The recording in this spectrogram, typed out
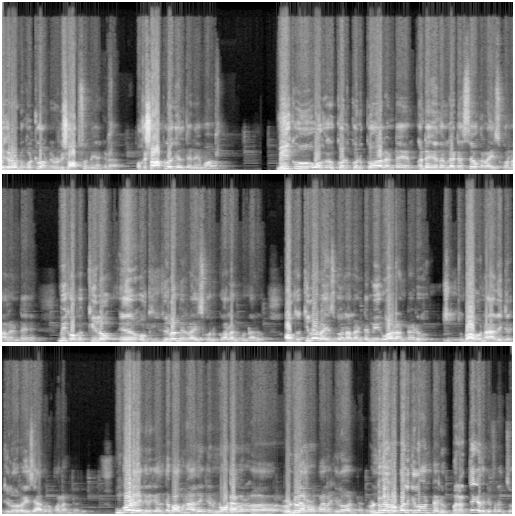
ఇక రెండు కొట్లు ఉంటాయి రెండు షాప్స్ ఉన్నాయి అక్కడ. ఒక షాప్లోకి వెళ్తేనేమో మీకు ఒక కొను కొనుక్కోవాలంటే అంటే ఏదైనా లేటెస్ట్ ఒక రైస్ కొనాలంటే మీకు ఒక కిలో ఒక కిలో మీరు రైస్ కొనుక్కోవాలనుకున్నారు. ఒక కిలో రైస్ కొనాలంటే మీకు వాడు అంటాడు బాబు నా దగ్గర కిలో రైస్ యాభై రూపాయలు అంటాడు. ఇంకోటి దగ్గరికి వెళ్తే బాబు నా దగ్గర నూట యాభై రెండు వేల రూపాయల కిలో అంటాడు. రెండు వేల రూపాయల కిలో అంటాడు. మరి అంతే కదా డిఫరెన్స్.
